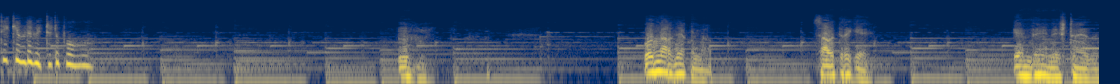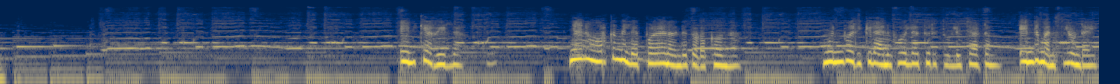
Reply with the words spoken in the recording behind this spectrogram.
ഒറ്റയ്ക്ക് ഇവിടെ വിട്ടിട്ട് പോവോ. ഒന്നറിഞ്ഞാ കൊള്ളാം. സാവിത്രിക്ക് എന്താ എന്നെ ഇഷ്ടമായത് എനിക്കറിയില്ല. ഞാൻ ഓർക്കുന്നില്ല എപ്പോഴാണ് അതിന്റെ തുടക്കമെന്ന്. മുൻപ് ഒരിക്കലും അനുഭവമില്ലാത്തൊരു തുള്ളിച്ചാട്ടം എന്റെ മനസ്സിലുണ്ടായി.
